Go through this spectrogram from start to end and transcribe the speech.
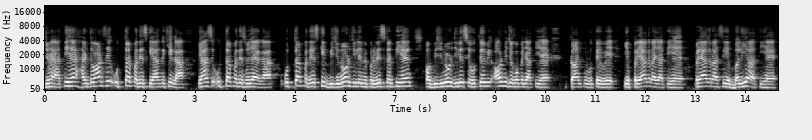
जो है आती है। हरिद्वार से उत्तर प्रदेश के याद रखिएगा। यहाँ से उत्तर प्रदेश हो जाएगा। उत्तर प्रदेश के बिजनौर ज़िले में प्रवेश करती है और बिजनौर ज़िले से होते हुए और भी जगहों पर जाती है। कानपुर होते हुए ये प्रयागराज आती है। प्रयागराज से ये बलिया आती है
